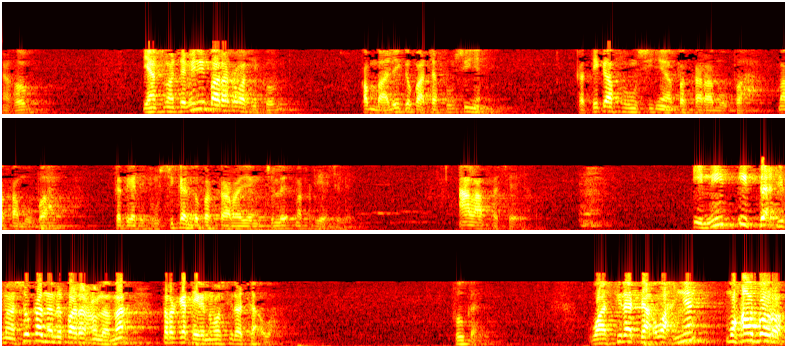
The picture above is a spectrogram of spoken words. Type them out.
Nah, yang semacam ini para kawasikum kembali kepada fungsinya. Ketika fungsinya perkara mubah maka mubah. Ketika difungsikan ke perkara yang jelek maka dia jelek. Alat saja. ya ini tidak dimasukkan oleh para ulama terkait dengan wasilah dakwah. Bukan. Wasilah dakwahnya muhadarah.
